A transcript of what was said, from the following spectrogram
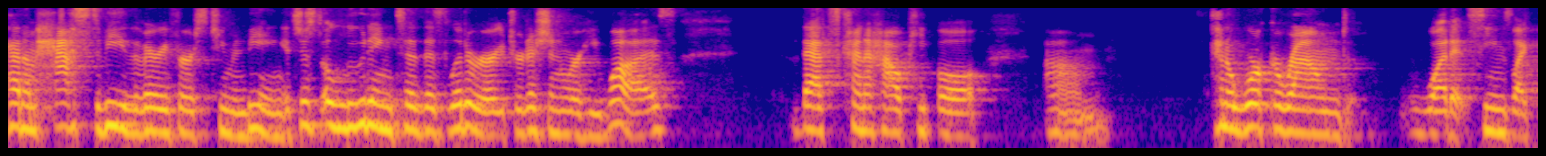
Adam has to be the very first human being. It's just alluding to this literary tradition where he was. That's kind of how people um, kind of work around what it seems like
